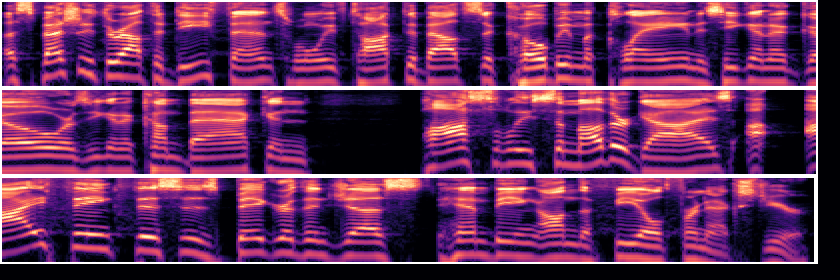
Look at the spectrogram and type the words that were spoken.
especially throughout the defense when we've talked about Zakoby McClain. Is he going to go or is he going to come back? And possibly some other guys. I, I think this is bigger than just him being on the field for next year.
